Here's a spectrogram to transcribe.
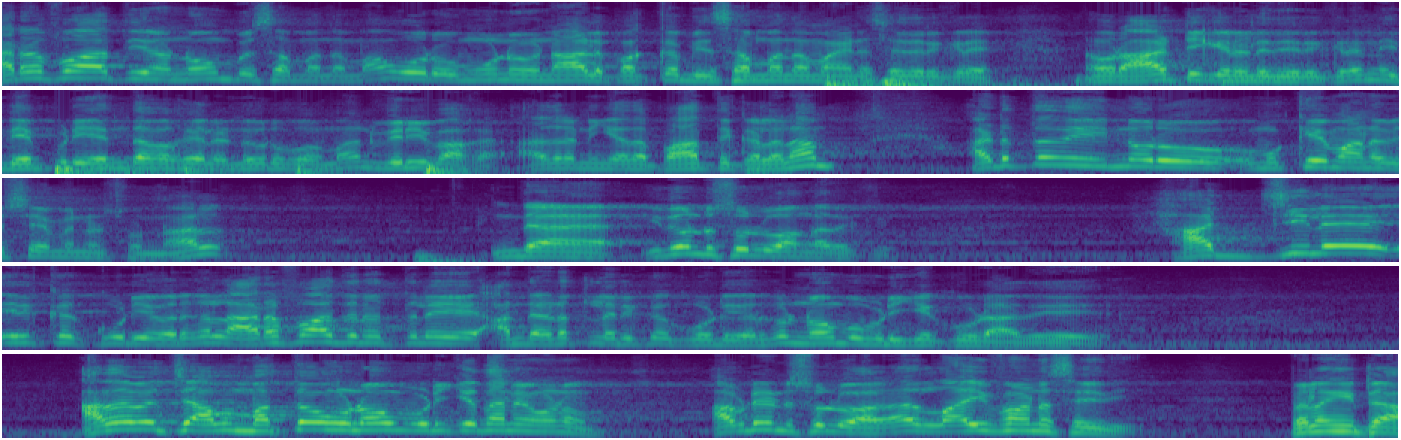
அரஃபாத்தின நோன்பு சம்பந்தமாக ஒரு மூணு நாலு பக்கம் இது சம்பந்தமாக என்ன செய்திருக்கிறேன். நான் ஒரு ஆர்டிக்கல் எழுதியிருக்கிறேன். இது எப்படி எந்த வகையில் நிரூபமான விரிவாக. அதில் நீங்கள் அதை பார்த்துக்கலாம் அடுத்தது இன்னொரு முக்கியமான விஷயம் என்னன்னு சொன்னால் இந்த இதொன்று சொல்லுவாங்க அதுக்கு. ஹஜ்ஜிலே இருக்கக்கூடியவர்கள் அரஃபா தினத்திலே அந்த இடத்துல இருக்கக்கூடியவர்கள் நோன்பு பிடிக்கக்கூடாது. அதை வச்சு அவன் மற்றவங்க நோன்பு பிடிக்க தானே வேணும்? அப்படின்னு சொல்லுவாங்க. அது லைஃபான செய்தி. விளங்கிட்டா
